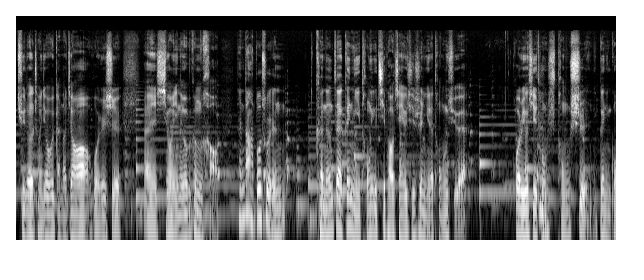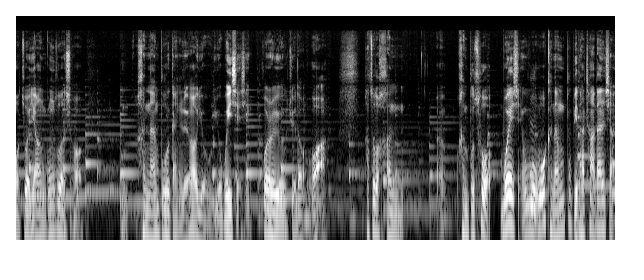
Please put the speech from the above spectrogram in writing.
取得的成就会感到骄傲，或者是，呃，希望你能够更好。但大多数人可能在跟你同一个起跑线，尤其是你的同学，或者尤其同事同事，你跟你跟我做一样工作的时候，嗯，很难不会感觉到有有威胁性，或者有觉得哇，他做的很。呃，很不错，我也想，我我可能不比他差，但是想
